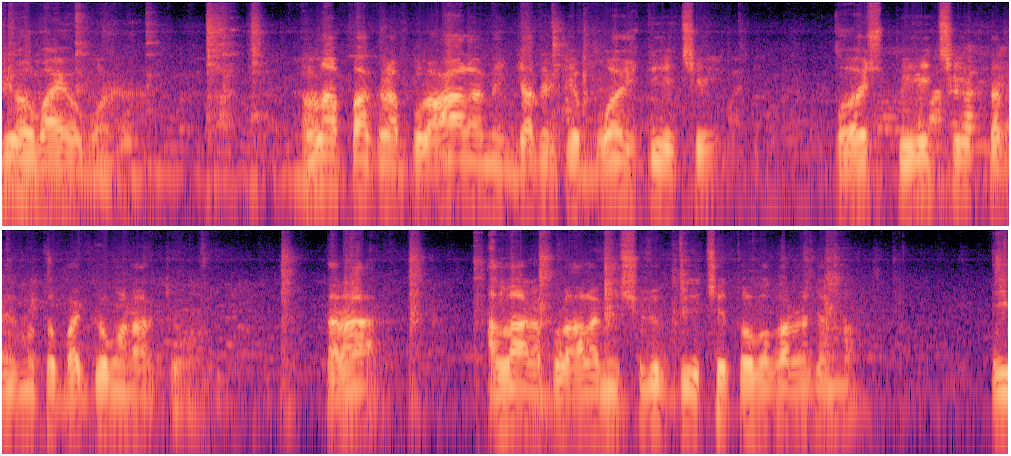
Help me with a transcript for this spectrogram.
প্রিয় ভাই ও আল্লাহ পাক রাব্বুল আলামিন যাদেরকে বয়স দিয়েছে, বয়স পেয়েছে, তাদের মতো ভাগ্যবান আর কেউ তারা আল্লাহ রাব্বুল আলামিন সুযোগ দিয়েছে তওবা করার জন্য। এই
